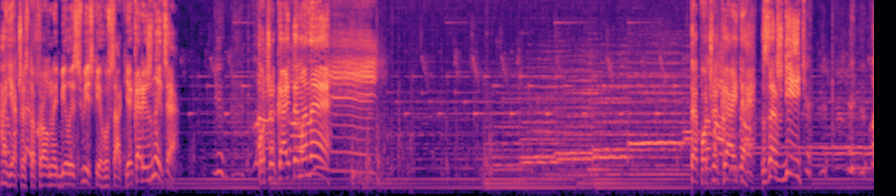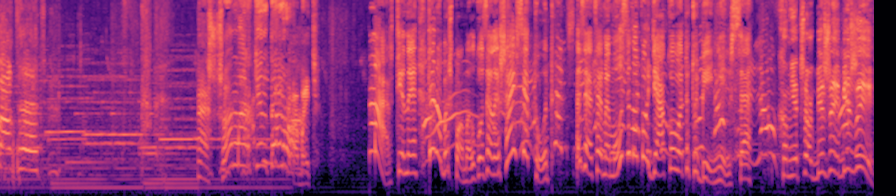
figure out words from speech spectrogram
А я чистокровний білий свійський гусак. Яка різниця? Почекайте мене. Та почекайте, заждіть. А що Мартін там робить? Мартіне, ти робиш помилку, залишайся тут. За це ми мусимо подякувати тобі, Нільсе. Хом'ячок, біжи, біжи!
